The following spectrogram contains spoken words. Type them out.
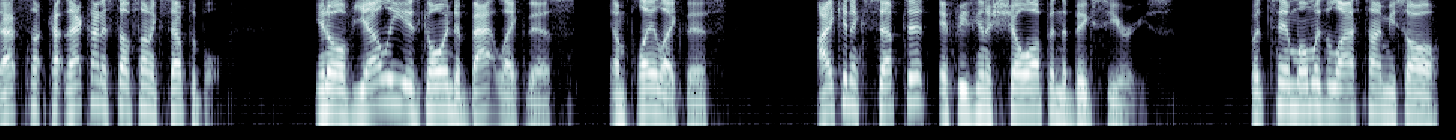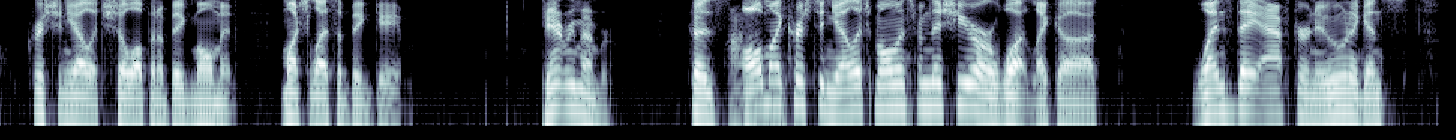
That's not, that kind of stuff's unacceptable. You know, if Yelly is going to bat like this and play like this, I can accept it if he's going to show up in the big series. But Tim, when was the last time you saw Christian Yelich show up in a big moment, much less a big game? Can't remember. Because all my Christian Yelich moments from this year are what, like a Wednesday afternoon against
